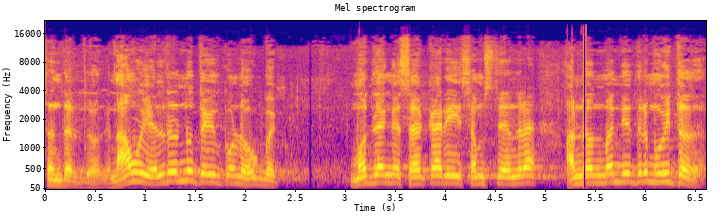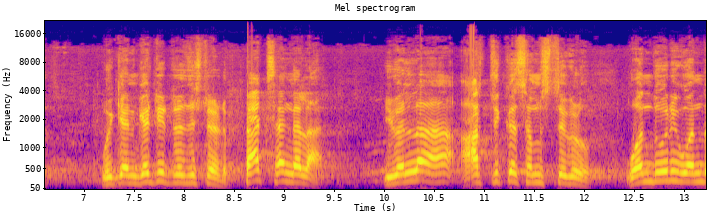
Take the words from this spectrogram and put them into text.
ಸಂದರ್ಭದೊಳಗೆ ನಾವು ಎಲ್ಲರನ್ನೂ ತೆಗೆದುಕೊಂಡು ಹೋಗಬೇಕು. ಮೊದಲಂಗೆ ಸಹಕಾರಿ ಸಂಸ್ಥೆ ಅಂದ್ರೆ ಹನ್ನೊಂದು ಮಂದಿ ಇದ್ರೆ ಮುಗಿತದೆ. We can get it registered PACS ಹಂಗಲ್ಲ. ಇವೆಲ್ಲ ಆರ್ಥಿಕ ಸಂಸ್ಥೆಗಳು. ಒಂದೂರಿಗೆ ಒಂದ,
